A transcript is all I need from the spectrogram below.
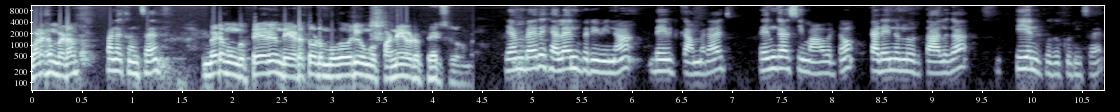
வணக்கம் மேடம். வணக்கம் சார். மேடம் உங்க பேரு இந்த இடத்தோட முகவரி உங்க பண்ணையோட பேர் சொல்லுங்க மேடம். என் பேர் ஹெலன் பிரிவினா டேவிட் காமராஜ் தென்காசி மாவட்டம் கடைநல்லூர் தாலுகா டிஎன் புதுக்குடி சார்.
